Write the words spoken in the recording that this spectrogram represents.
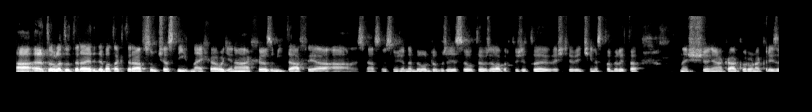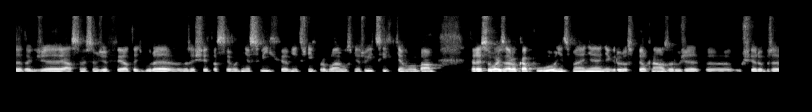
A eh, tohle to teda je debata, která v současných dnech a hodinách zmítá FIA a já si myslím, že nebylo dobře, že se otevřela, protože to je ještě větší nestabilita než nějaká korona krize, takže já si myslím, že FIA teď bude řešit asi hodně svých vnitřních problémů směřujících k těm volbám, které jsou až za rok a půl, nicméně někdo dospěl k názoru, že uh, už je dobře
